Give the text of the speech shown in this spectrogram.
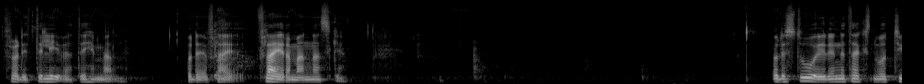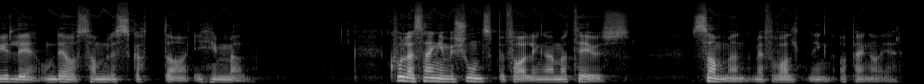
fra dette livet til himmelen. Og det er flere, flere mennesker. Og Det sto i denne teksten vår tydelig om det å samle skatter i himmelen. Hvordan henger misjonsbefalinga i Matteus sammen med forvaltning av penger?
